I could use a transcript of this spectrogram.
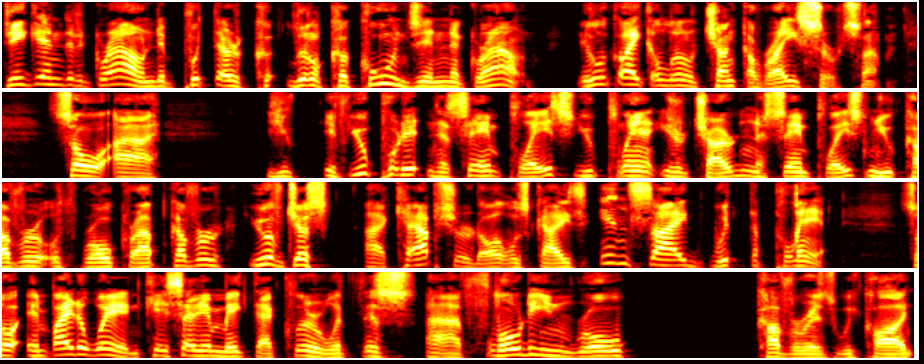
dig into the ground, and put their co- little cocoons in the ground. They look like a little chunk of rice or something. So, uh, you if you put it in the same place, you plant your chard in the same place, and you cover it with row crop cover. You have just uh, captured all those guys inside with the plant. So, and by the way, in case I didn't make that clear, with this uh, floating row cover, as we call it,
